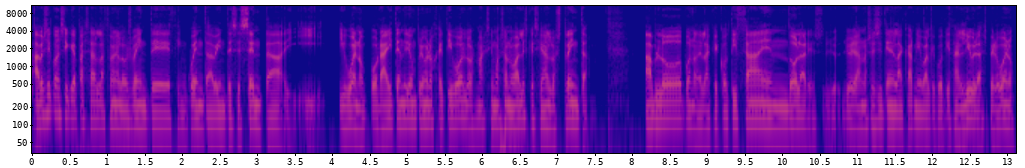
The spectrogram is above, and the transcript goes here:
a ver si consigue pasar la zona de los 20, 50, 20, 60 y, y bueno, por ahí tendría un primer objetivo en los máximos anuales que sean los 30 hablo bueno de la que cotiza en dólares. Yo, ya no sé si tiene la Carnival que cotiza en libras, pero bueno,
